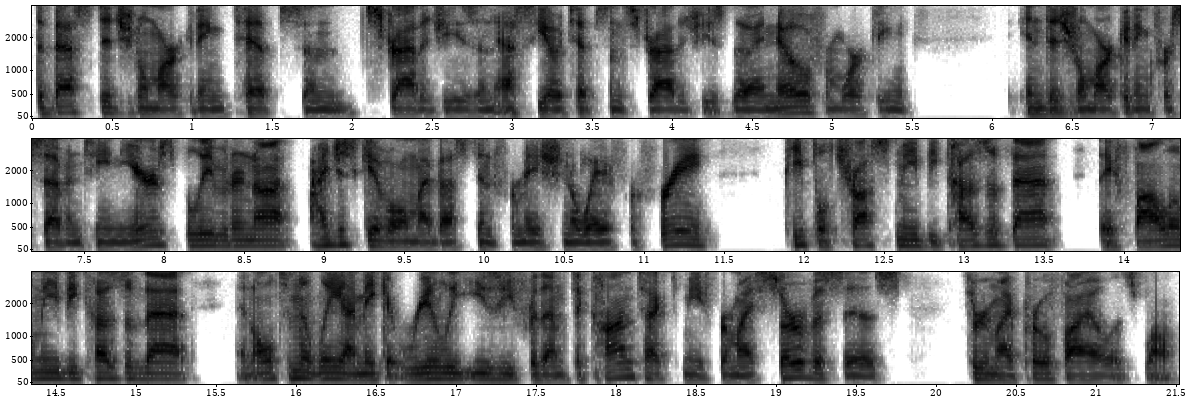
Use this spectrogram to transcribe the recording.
the best digital marketing tips and strategies and SEO tips and strategies that I know from working in digital marketing for 17 years, believe it or not. I just give all my best information away for free. People trust me because of that. They follow me because of that. And ultimately, I make it really easy for them to contact me for my services through my profile as well.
